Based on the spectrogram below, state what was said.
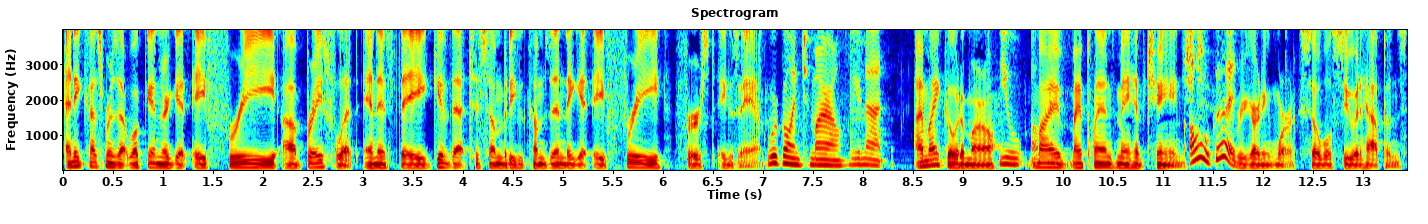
any customers that walk in there get a free uh, bracelet. And if they give that to somebody who comes in, they get a free first exam. We're going tomorrow. You're not. I might go tomorrow. You- my my plans may have changed. Oh, good. regarding work. So we'll see what happens.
